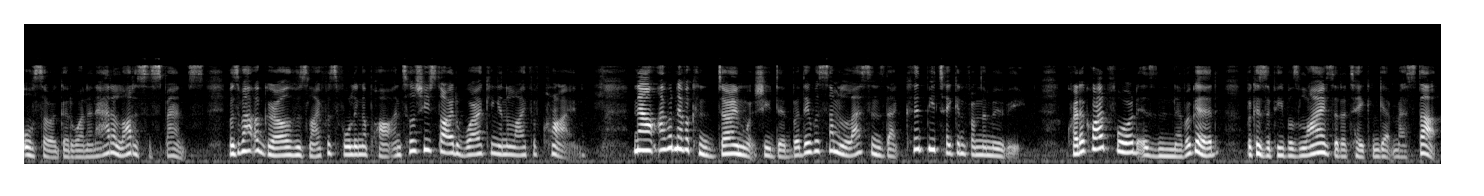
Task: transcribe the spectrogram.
also a good one and had a lot of suspense. It was about a girl whose life was falling apart until she started working in a life of crime. Now, I would never condone what she did, but there were some lessons that could be taken from the movie. Credit card fraud is never good because the people's lives that are taken get messed up.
